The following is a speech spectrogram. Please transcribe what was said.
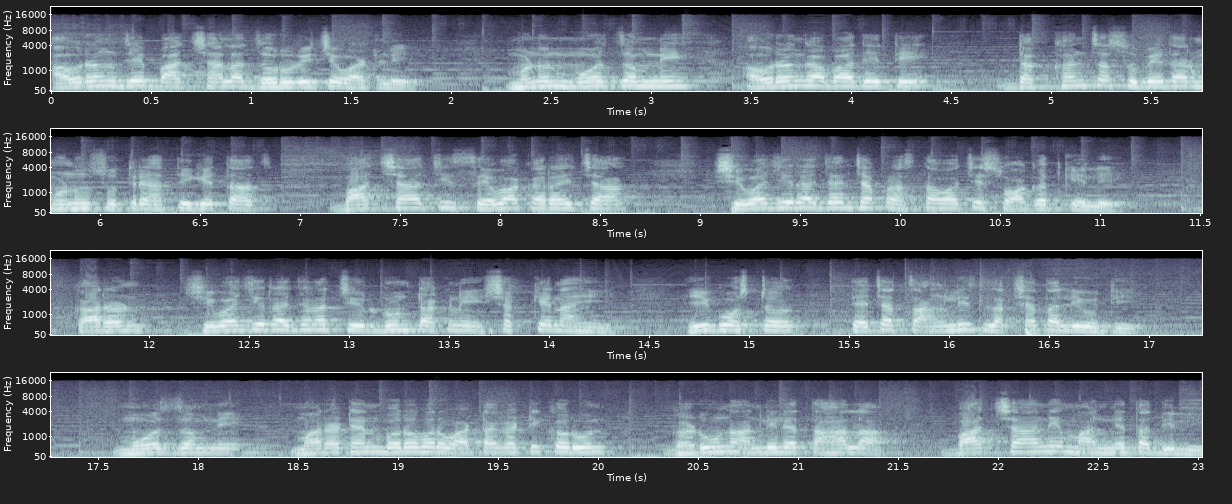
औरंगजेब बादशहाला जरुरीचे वाटले. म्हणून मुअज्जमने औरंगाबाद येथे दख्खनचा सुभेदार म्हणून सूत्रे हाती घेताच बादशहाची सेवा करायच्या शिवाजीराजांच्या प्रस्तावाचे स्वागत केले. कारण शिवाजीराजांना चिरडून टाकणे शक्य नाही. ही गोष्ट त्याच्या चांगलीच लक्षात आली होती. मुअज्जमने मराठ्यांबरोबर वाटाघाटी करून घडवून आणलेल्या तहाला बादशहाने मान्यता दिली.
